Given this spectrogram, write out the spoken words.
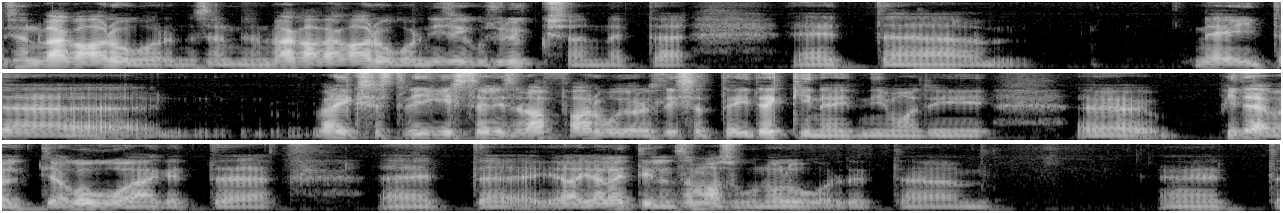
see on väga harukordne, see on, see on väga-väga harukordne, isegi kui sul üks on, et et äh, neid äh, väiksest riigist sellise rahvaarvu juures lihtsalt ei teki neid niimoodi äh, pidevalt ja kogu aeg, et et ja, ja Lätil on samasugune olukord, et et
